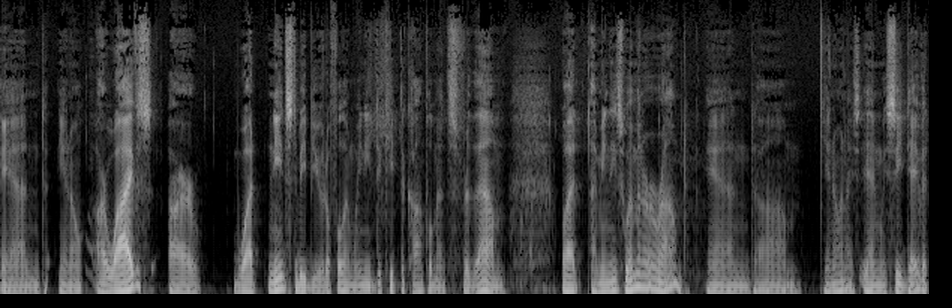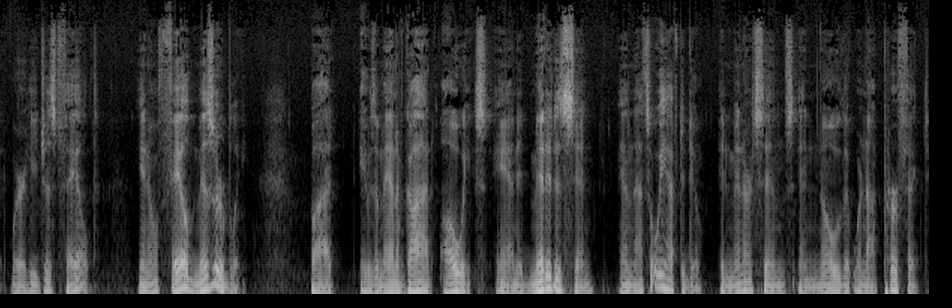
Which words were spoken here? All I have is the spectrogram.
and you know, our wives are what needs to be beautiful, and we need to keep the compliments for them. But I mean, these women are around, and um, you know, and I and we see David where he just failed, you know, failed miserably, but he was a man of God always, and admitted his sin, and that's what we have to do: admit our sins and know that we're not perfect.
